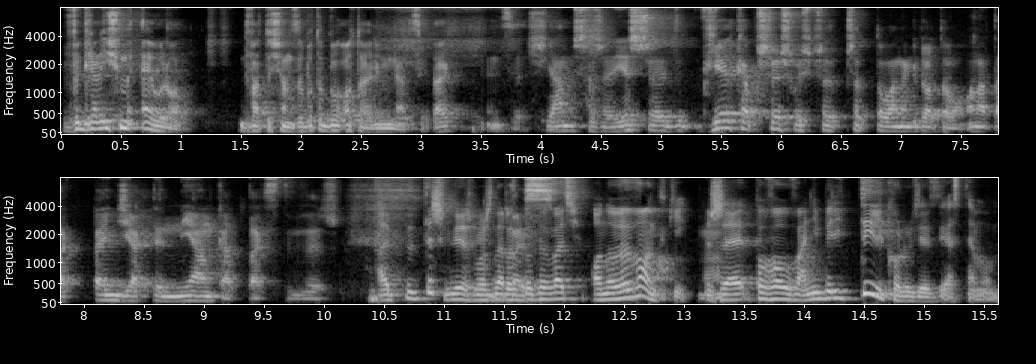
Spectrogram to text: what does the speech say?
wygraliśmy euro 2000, bo to były oto eliminacje, tak? Więc wiesz, ja myślę, że jeszcze wielka przyszłość przed, przed tą anegdotą. Ona tak pędzi jak ten Nianka, tak z tym, wiesz. Ale to też, wiesz, można Bez- rozbudować o nowe wątki, No. że powoływani byli tylko ludzie z diastemą,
